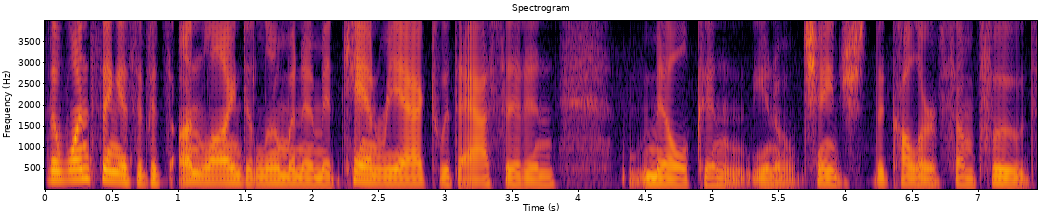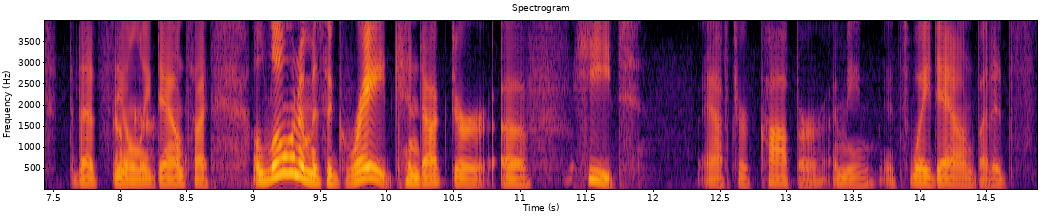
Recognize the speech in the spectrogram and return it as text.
The one thing is if it's unlined aluminum, it can react with acid and milk and, you know, change the color of some foods. That's the only downside. Aluminum is a great conductor of heat after copper. I mean, it's way down, but it's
